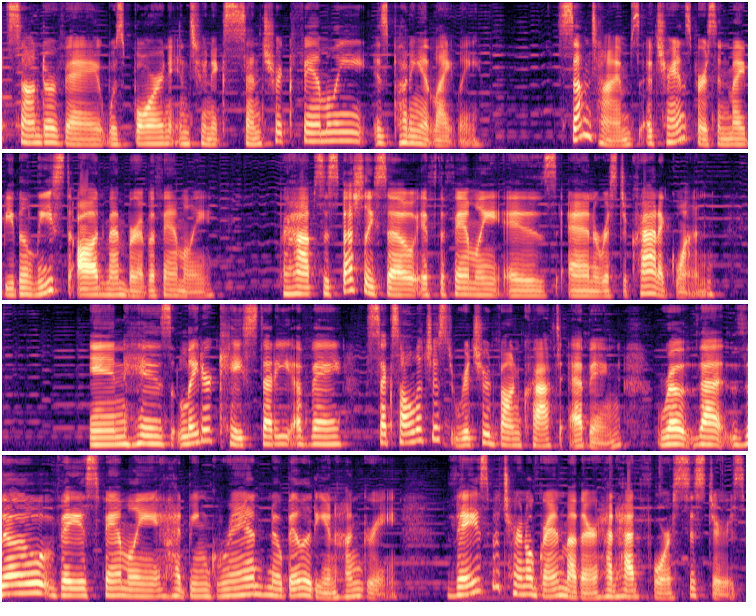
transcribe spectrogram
That Sandor Vay was born into an eccentric family is putting it lightly. Sometimes a trans person might be the least odd member of a family, perhaps especially so if the family is an aristocratic one. In his later case study of Vay, sexologist Richard von Krafft Ebing wrote that though Vay's family had been grand nobility in Hungary, Vay's maternal grandmother had had four sisters,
